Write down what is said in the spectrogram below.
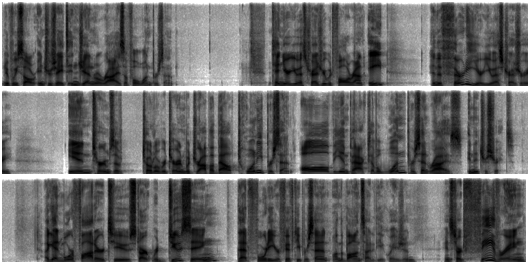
if we saw interest rates in general rise a full 1%. 10 year US Treasury would fall around 8 and the 30 year US Treasury in terms of total return would drop about 20%, all the impact of a 1% rise in interest rates. Again, more fodder to start reducing that 40 or 50% on the bond side of the equation and start favoring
